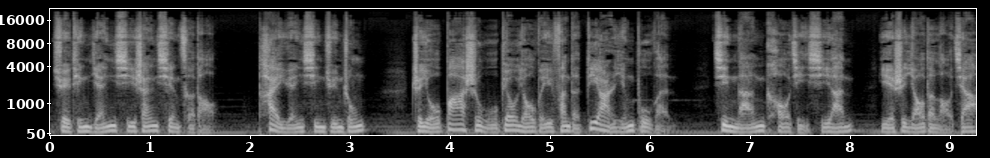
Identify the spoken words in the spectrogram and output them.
却听阎锡山献策道：太原新军中。只有八十五标姚维藩的第二营不稳，晋南靠近西安，也是姚的老家，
